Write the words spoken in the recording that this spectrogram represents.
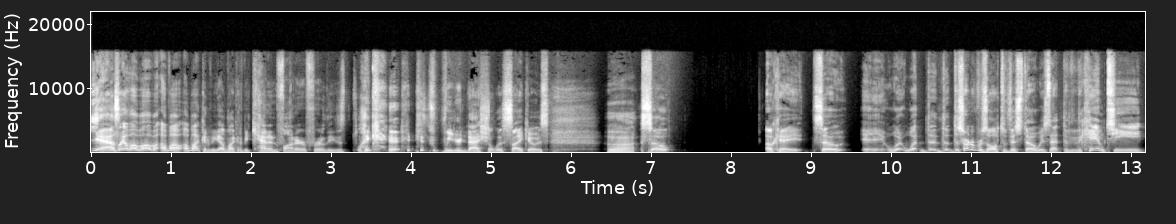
Yeah, I was like, I'm, I'm, I'm, I'm, not gonna be I'm not gonna be cannon fodder for these like weird nationalist psychos. Uh, so Okay, so uh, what what the, the, sort of result of this though is that the, the KMT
